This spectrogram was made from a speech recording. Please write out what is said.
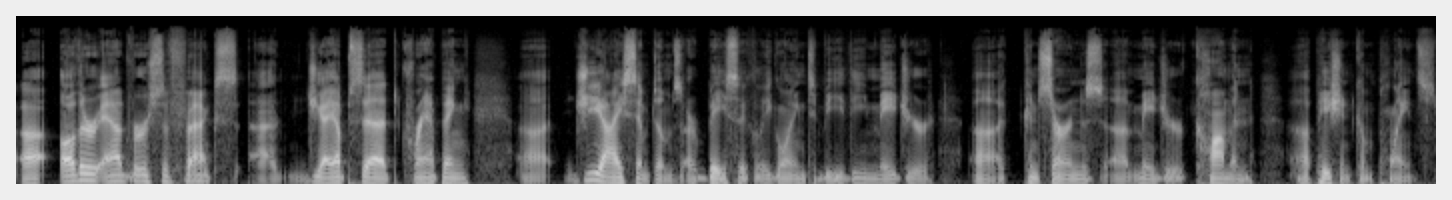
Uh, other adverse effects uh, GI upset, cramping, uh, GI symptoms are basically going to be the major uh, concerns, major common patient complaints.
